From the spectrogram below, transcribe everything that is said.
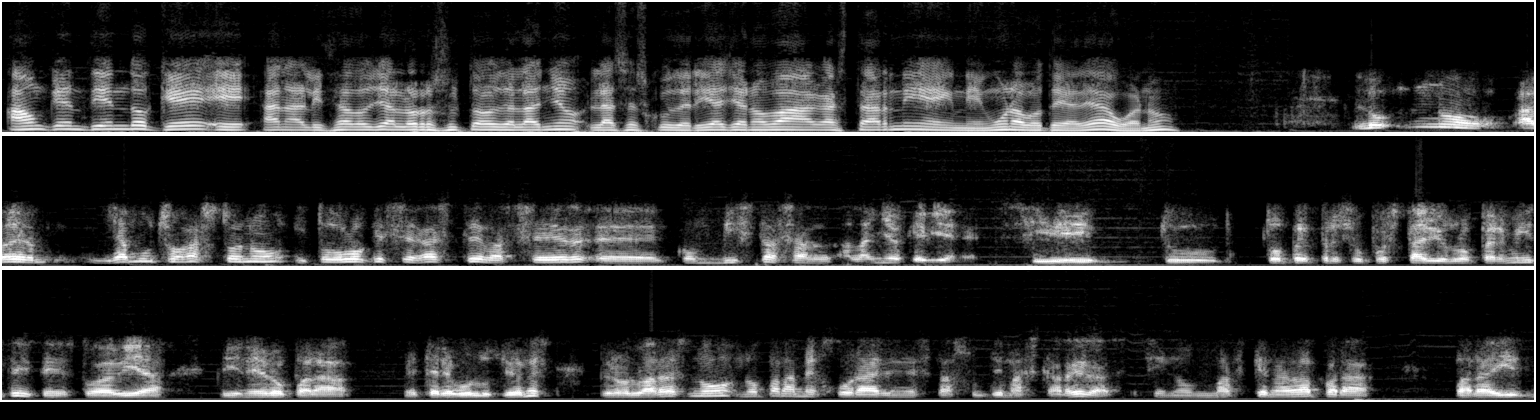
Aunque entiendo que, eh, analizado ya los resultados del año, las escuderías ya no van a gastar ni en ninguna botella de agua, ¿no? no, a ver, ya mucho gasto no, y todo lo que se gaste va a ser eh, con vistas al, año que viene. Si tu tope presupuestario lo permite y tienes todavía dinero para meter evoluciones, pero lo harás no, no para mejorar en estas últimas carreras, sino más que nada para, para ir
